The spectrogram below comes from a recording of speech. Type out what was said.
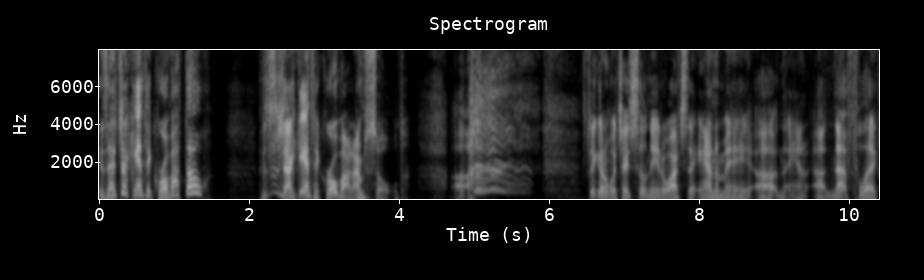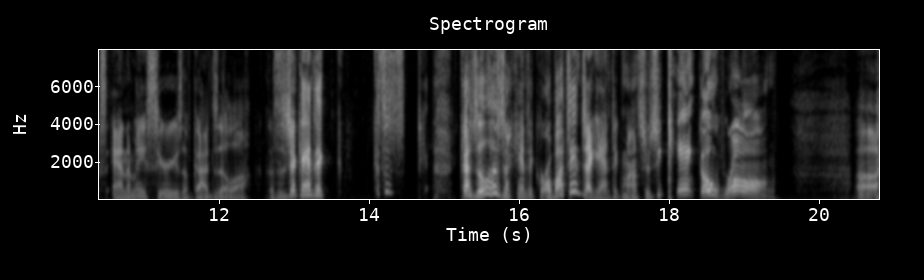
is that gigantic robot though? If this is a gigantic robot, I'm sold. Uh, speaking of which, I still need to watch the anime, uh, the uh, Netflix anime series of Godzilla because it's gigantic. Because it's Godzilla has gigantic robots and gigantic monsters. You can't go wrong. Uh,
